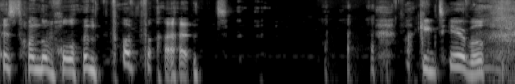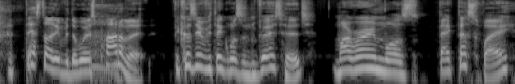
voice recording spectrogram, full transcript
pissed on the wall in the pot plant. Fucking terrible. That's not even the worst part of it. Because everything was inverted, my room was back this way.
